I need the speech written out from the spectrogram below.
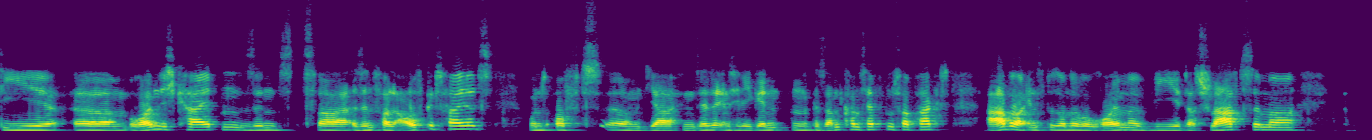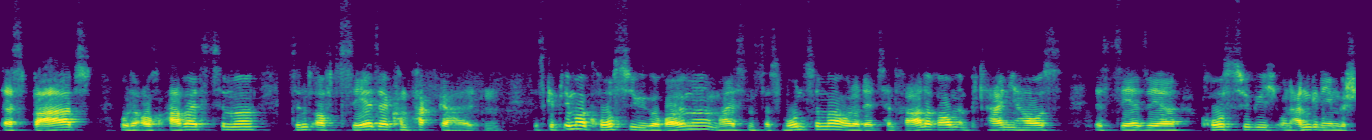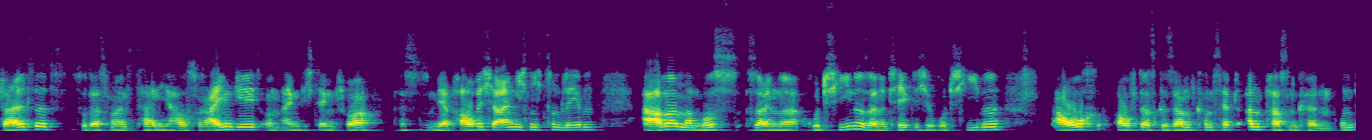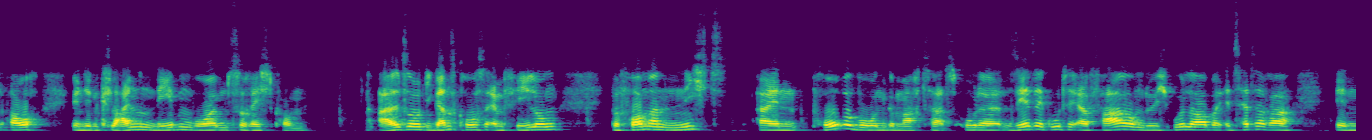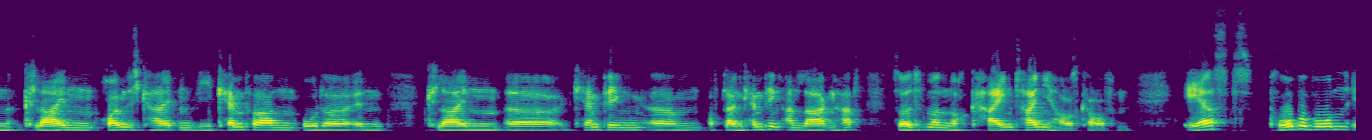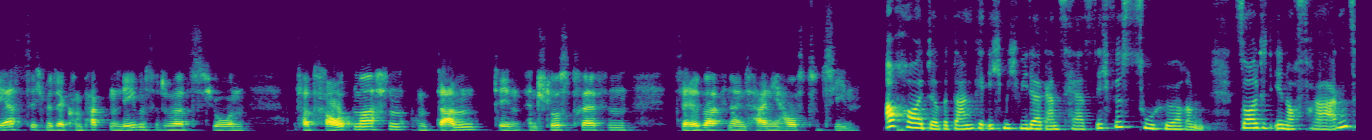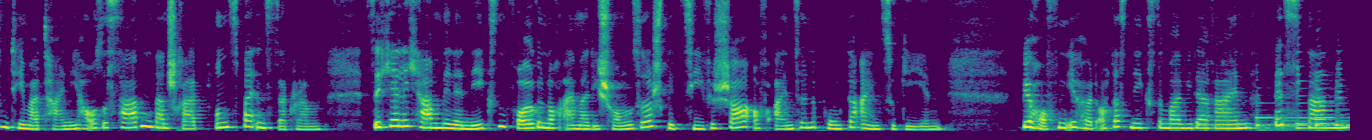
Die ähm, Räumlichkeiten sind zwar sinnvoll aufgeteilt und oft ähm, ja, in sehr, sehr intelligenten Gesamtkonzepten verpackt, aber insbesondere Räume wie das Schlafzimmer, das Bad, oder auch Arbeitszimmer sind oft sehr, sehr kompakt gehalten. Es gibt immer großzügige Räume, meistens das Wohnzimmer oder der zentrale Raum im Tiny House ist sehr, sehr großzügig und angenehm gestaltet, sodass man ins Tiny House reingeht und eigentlich denkt, oh, das mehr brauche ich ja eigentlich nicht zum Leben. Aber man muss seine Routine, seine tägliche Routine auch auf das Gesamtkonzept anpassen können und auch in den kleinen Nebenräumen zurechtkommen. Also die ganz große Empfehlung, bevor man nicht ein Probewohnen gemacht hat oder sehr, sehr gute Erfahrungen durch Urlaube etc. in kleinen Räumlichkeiten wie Campern oder in kleinen äh, Camping, ähm, auf kleinen Campinganlagen hat, sollte man noch kein Tiny House kaufen. Erst Probewohnen, erst sich mit der kompakten Lebenssituation vertraut machen und dann den Entschluss treffen, selber in ein Tiny House zu ziehen. Auch heute bedanke ich mich wieder ganz herzlich fürs Zuhören. Solltet ihr noch Fragen zum Thema Tiny Houses haben, dann schreibt uns bei Instagram. Sicherlich haben wir in der nächsten Folge noch einmal die Chance, spezifischer auf einzelne Punkte einzugehen. Wir hoffen, ihr hört auch das nächste Mal wieder rein. Bis dann!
